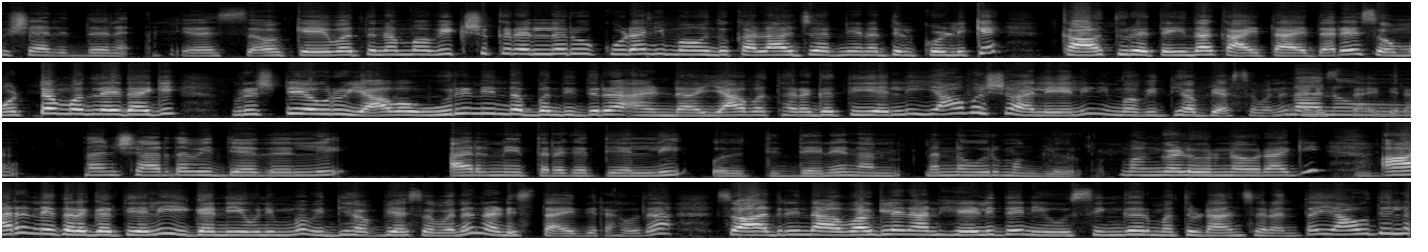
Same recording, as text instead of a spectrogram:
ಹುಷಾರಿದ್ದೇನೆ. ಎಸ್ ಓಕೆ ಇವತ್ತು ನಮ್ಮ ವೀಕ್ಷಕರೆಲ್ಲರೂ ಕೂಡ ನಿಮ್ಮ ಒಂದು ಕಲಾ ಜರ್ನಿಯನ್ನು ತಿಳ್ಕೊಳ್ಳಿಕ್ಕೆ ಕಾತುರತೆಯಿಂದ ಕಾಯ್ತಾ ಇದ್ದಾರೆ. ಸೊ ಮೊಟ್ಟ ಮೊದಲನೇದಾಗಿ ವೃಷ್ಟಿ ಅವರು ಯಾವ ಊರಿನಿಂದ ಬಂದಿದ್ದೀರಾ ಅಂಡ್ ಯಾವ ತರಗತಿಯಲ್ಲಿ ಯಾವ ಶಾಲೆಯಲ್ಲಿ ನಿಮ್ಮ ವಿದ್ಯಾಭ್ಯಾಸವನ್ನು ನಾನು ನಡೆಸ್ತಾ ಇದ್ದೀರಾ? ನಾನು ಶಾರದಾ ವಿದ್ಯಾಲಯದಲ್ಲಿ ಆರನೇ ತರಗತಿಯಲ್ಲಿ ಓದುತ್ತಿದ್ದೇನೆ. ನಾನು ನನ್ನ ಊರು ಮಂಗಳೂರು. ಮಂಗಳೂರಿನವರಾಗಿ ಆರನೇ ತರಗತಿಯಲ್ಲಿ ಈಗ ನೀವು ನಿಮ್ಮ ವಿದ್ಯಾಭ್ಯಾಸವನ್ನು ನಡೆಸ್ತಾ ಇದ್ದೀರಾ ಹೌದಾ? ಸೊ ಆದ್ರಿಂದ ಅವಾಗಲೇ ನಾನು ಹೇಳಿದೆ ನೀವು ಸಿಂಗರ್ ಮತ್ತು ಡಾನ್ಸರ್ ಅಂತ. ಯಾವುದೆಲ್ಲ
